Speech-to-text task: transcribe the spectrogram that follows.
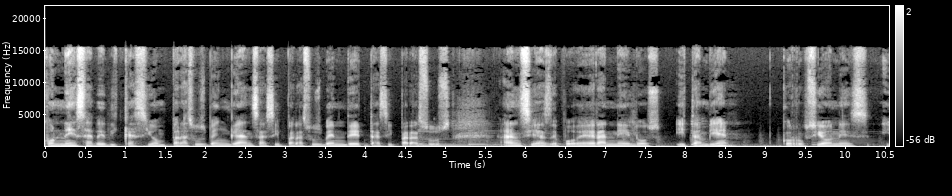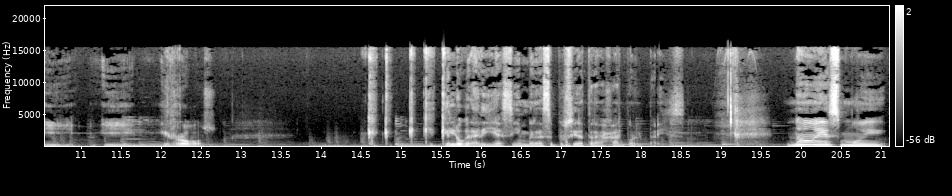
con esa dedicación para sus venganzas y para sus vendetas y para sus ansias de poder, anhelos y también corrupciones y, robos. ¿qué lograría si en verdad se pusiera a trabajar por el país? No es muy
